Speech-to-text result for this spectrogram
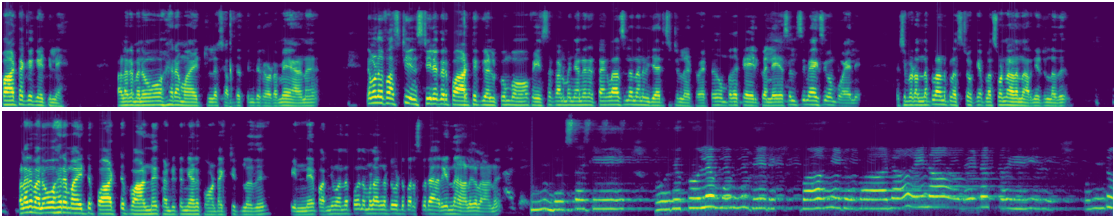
പാട്ടൊക്കെ കേട്ടില്ലേ? വളരെ മനോഹരമായിട്ടുള്ള ശബ്ദത്തിന്റെ ഒരു ഉടമയാണ്. നമ്മൾ ഫസ്റ്റ് ഇൻസ്റ്റയിലൊക്കെ ഒരു പാട്ട് കേൾക്കുമ്പോൾ ഫേസ് കാണുമ്പോൾ ഞാൻ എട്ടാം ക്ലാസ്സിലെന്നാണ് വിചാരിച്ചിട്ടുള്ളത് കേട്ടോ. എട്ട് ഒമ്പതൊക്കെ ആയിരിക്കും. അല്ലെ? എസ് എൽ സി മാക്സിമം പോയാൽ. പക്ഷെ ഇവിടെ വന്നപ്പോഴാണ് പ്ലസ് ടു ഒക്കെ പ്ലസ് വൺ ആണെന്ന് അറിഞ്ഞിട്ടുള്ളത്. വളരെ മനോഹരമായിട്ട് പാട്ട് പാടുന്ന കണ്ടിട്ട് തന്നെയാണ് കോണ്ടാക്ട് ചെയ്തിട്ടുള്ളത്. പിന്നെ പറഞ്ഞു വന്നപ്പോൾ നമ്മൾ അങ്ങോട്ടും ഇങ്ങോട്ടും പരസ്പരം അറിയുന്ന ആളുകളാണ്. ഒരു കുലമുന്തിരി വാങ്ങിടുവാനായി ഉണ്ടു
